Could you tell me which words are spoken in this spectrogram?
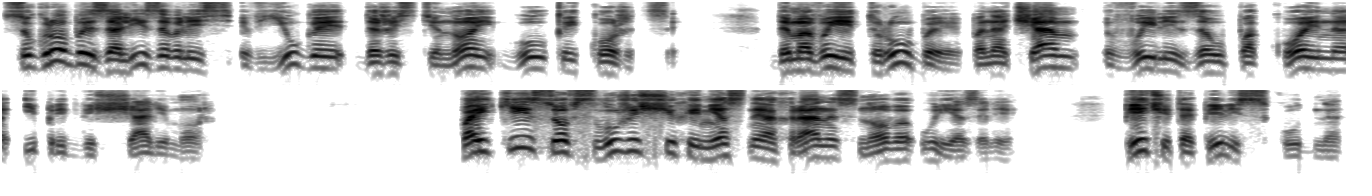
Сугробы зализывались в юго до жестяной гулкой кожицы. Дымовые трубы по ночам выли заупокойно и предвещали мор. Пайки совслужащих и местной охраны снова урезали. Печи топились скудно.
